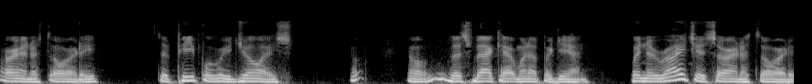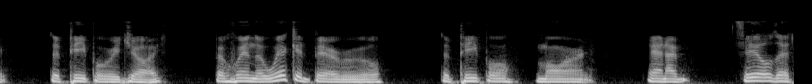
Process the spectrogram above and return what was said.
are in authority, the people rejoice. No, let's back that one up again. When the righteous are in authority, the people rejoice. But when the wicked bear rule, the people mourn. And I feel that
